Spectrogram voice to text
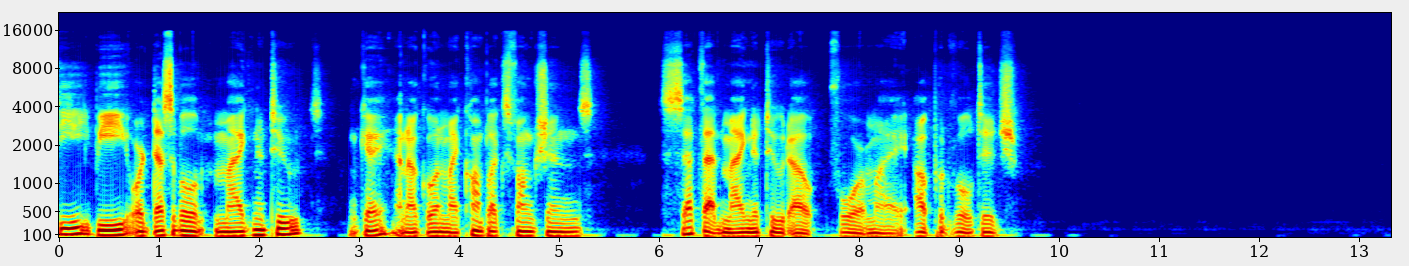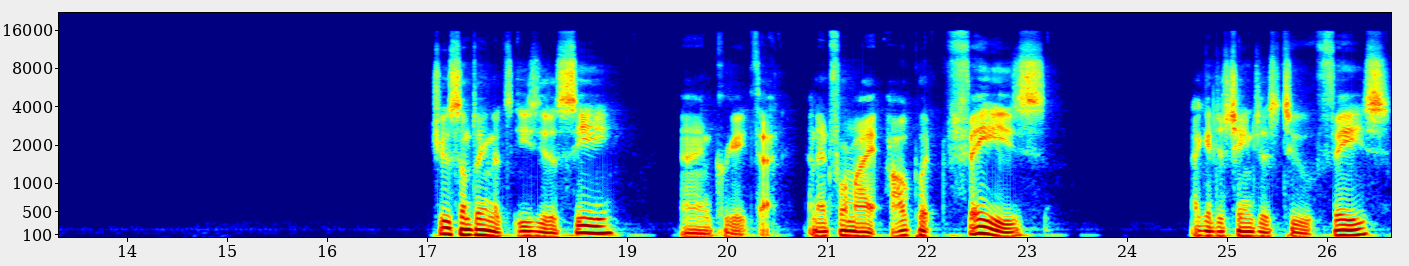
dB or decibel magnitude. Okay, and I'll go in my complex functions, set that magnitude out for my output voltage. Choose something that's easy to see and create that. And then for my output phase, I can just change this to phase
